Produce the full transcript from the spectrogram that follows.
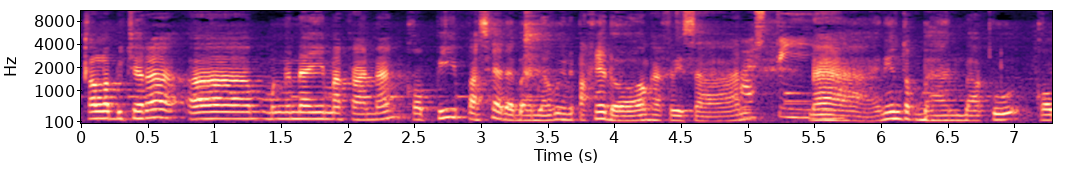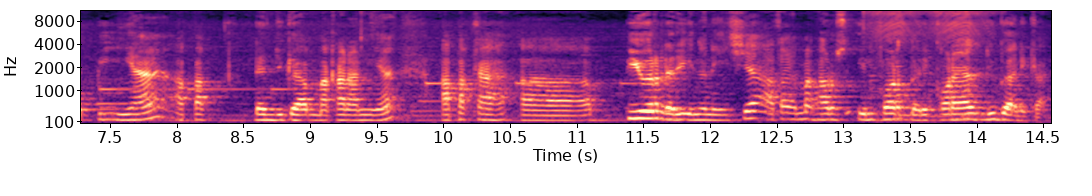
kalau bicara uh, mengenai makanan, kopi pasti ada bahan baku yang dipakai dong, Kak Krisan. Pasti. Nah, ini untuk bahan baku kopinya apa dan juga makanannya, apakah uh, pure dari Indonesia atau emang harus import dari Korea juga nih, Kak?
